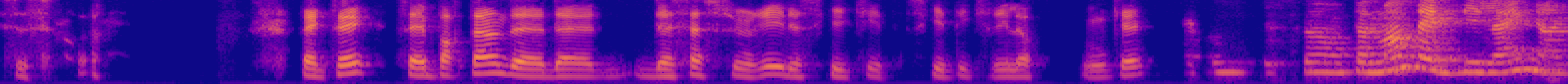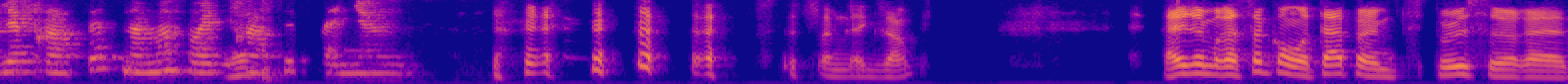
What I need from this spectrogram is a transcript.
C'est ça. c'est important de, de, de s'assurer de ce qui, est, ce qui est écrit là. OK? Oui, c'est ça. On te demande d'être bilingue, anglais-français, finalement, ça va être français-espagnol. J'aime l'exemple. J'aimerais ça qu'on tape un petit peu sur euh,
